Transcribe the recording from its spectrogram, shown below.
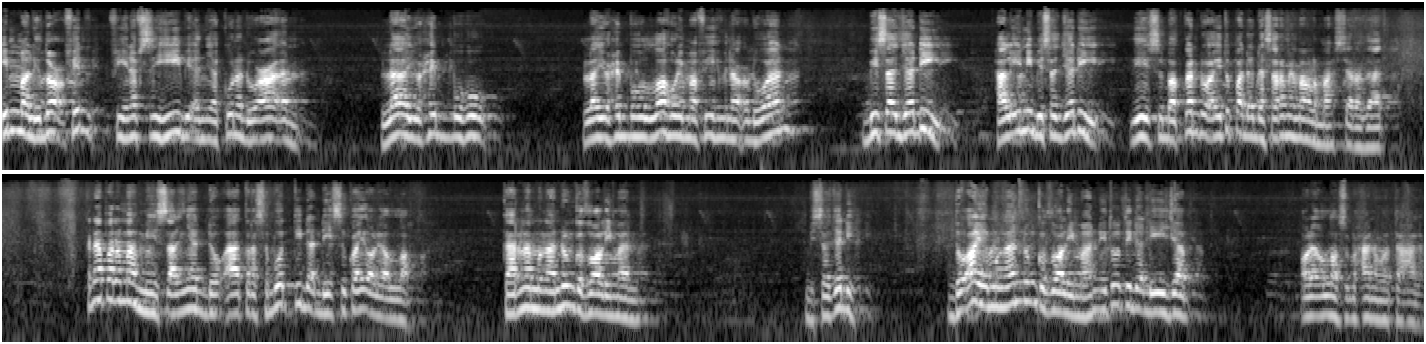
"Imma li dha'fin fi nafsihi bi an yakuna du'aan la yuhibbuhu la yuhibbuhu Allah lima fihi min al-udwan." Bisa jadi hal ini bisa jadi disebabkan doa itu pada dasarnya memang lemah secara zat. Kenapa lemah? Misalnya doa tersebut tidak disukai oleh Allah karena mengandung kezaliman. Bisa jadi doa yang mengandung kezaliman itu tidak diijab oleh Allah Subhanahu wa taala.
